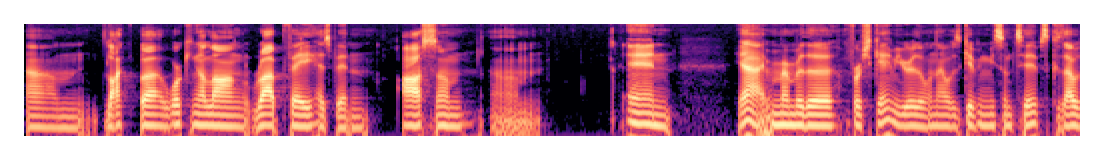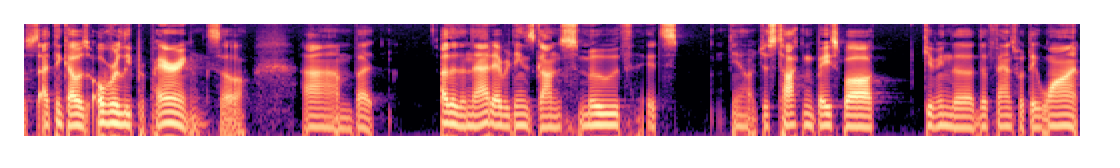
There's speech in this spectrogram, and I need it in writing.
Um, lock, uh, working along Rob Fai has been awesome, um, and yeah, I remember the first game. You were the one that was giving me some tips because I was, I think I was overly preparing. So, um, but other than that, everything's gone smooth. It's, you know, just talking baseball, giving the the fans what they want,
